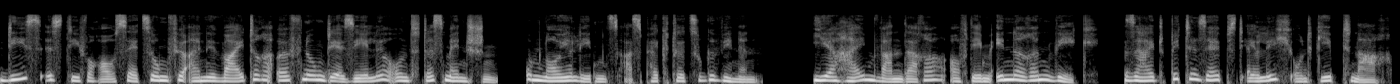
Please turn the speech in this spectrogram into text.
Dies ist die Voraussetzung für eine weitere Öffnung der Seele und des Menschen, um neue Lebensaspekte zu gewinnen. Ihr Heimwanderer auf dem inneren Weg Seid bitte selbst ehrlich und gebt nach,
